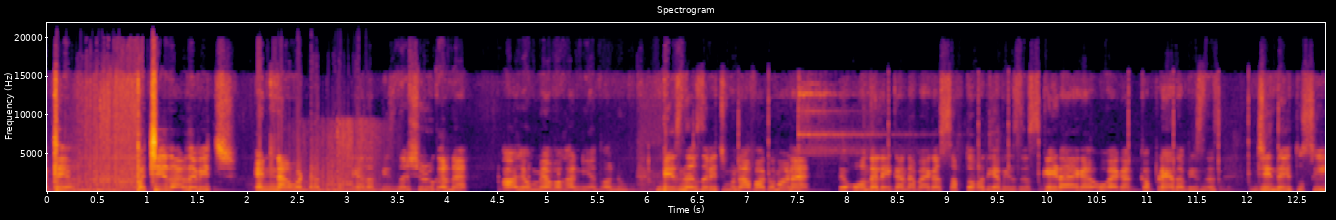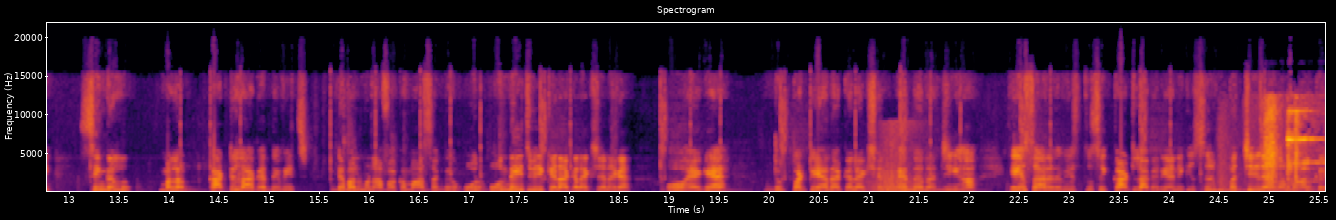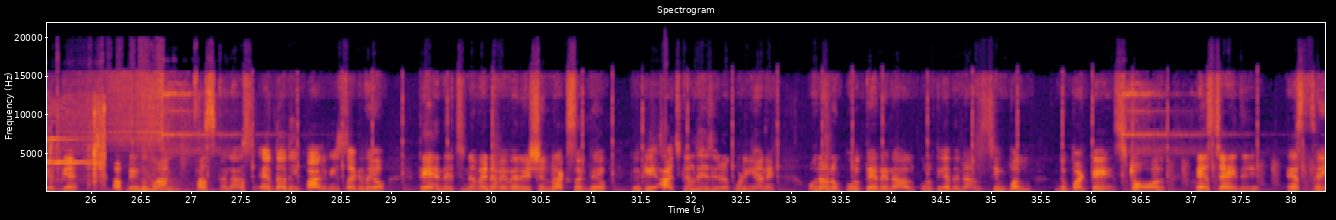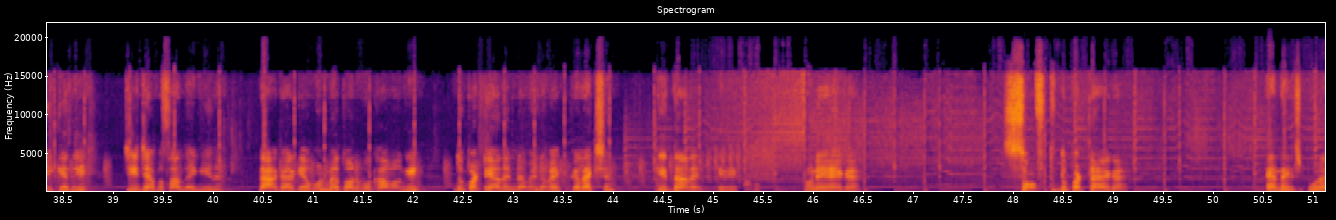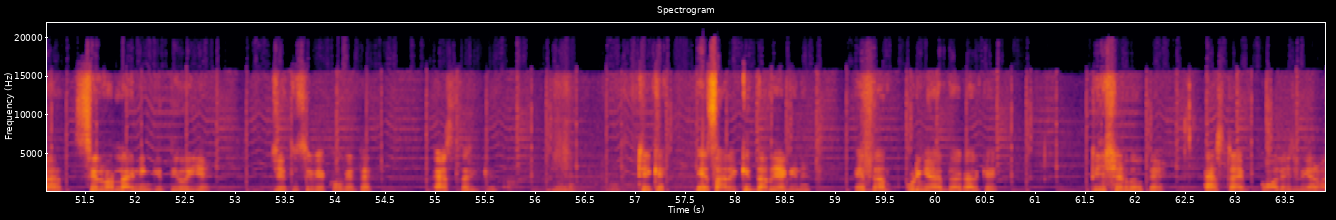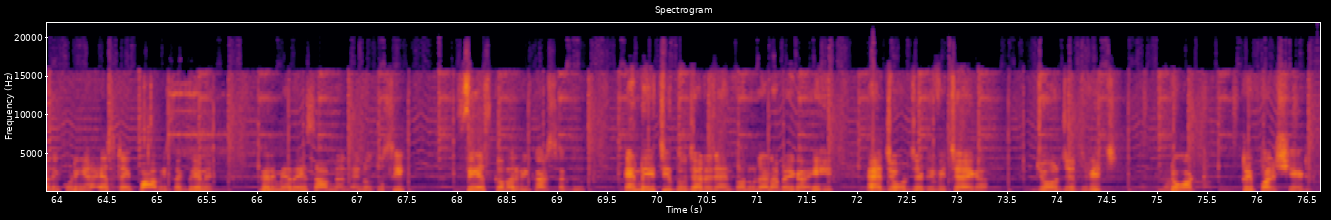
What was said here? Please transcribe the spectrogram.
ਇੱਥੇ 25000 ਦੇ ਵਿੱਚ ਇੰਨਾ ਵੱਡਾ ਦੁਪੱਟਿਆਂ ਦਾ ਬਿਜ਼ਨਸ ਸ਼ੁਰੂ ਕਰਨਾ ਹੈ। ਆ ਜਾਓ, ਮੈਂ ਵਿਖਾਨੀ ਆ ਤੁਹਾਨੂੰ। ਬਿਜ਼ਨਸ ਦੇ ਵਿੱਚ ਮੁਨਾਫਾ ਕਮਾਉਣਾ ਹੈ ਤੇ ਉਹਦੇ ਲਈ ਕਰਨਾ ਪਏਗਾ ਸਭ ਤੋਂ ਵਧੀਆ ਬਿਜ਼ਨਸ ਕਿਹੜਾ ਹੈਗਾ? ਉਹ ਹੈਗਾ ਕੱਪੜਿਆਂ ਦਾ ਬਿਜ਼ਨਸ ਜਿੰਦੇ ਤੁਸੀਂ ਸਿੰਗਲ ਮਤਲਬ ਘੱਟ ਲਾਗਤ ਦੇ ਵਿੱਚ ਡਬਲ ਮੁਨਾਫਾ ਕਮਾ ਸਕਦੇ ਹੋ। ਔਰ ਉਹਦੇ ਵਿੱਚ ਵੀ ਕਿਹੜਾ ਕਲੈਕਸ਼ਨ ਹੈਗਾ? ਉਹ ਹੈਗਾ ਦੁਪੱਟਿਆਂ ਦਾ ਕਲੈਕਸ਼ਨ ਐਦਾਂ ਦਾ। ਜੀ ਹਾਂ, ਇਹ ਸਾਰੇ ਦੇ ਵਿੱਚ ਤੁਸੀਂ ਘੱਟ ਲਾਗਤ ਯਾਨੀ ਕਿ ਸਿਰਫ 25000 ਦਾ ਮਾਲ ਖਰੀਦ ਕੇ ਆਪਣੀ ਦੁਕਾਨ ਫਸਟ ਕਲਾਸ ਐਦਾਂ ਦੀ ਭਰ ਵੀ ਸਕਦੇ ਹੋ ਤੇ ਇਹਦੇ 'ਚ ਨਵੇਂ ਨਵੇਂ ਵੇਰੀਏਸ਼ਨ ਰੱਖ ਸਕਦੇ ਹੋ, ਕਿਉਂਕਿ ਅੱਜਕੱਲ ਦੀਆਂ ਜਿਹੜੀਆਂ ਕੁੜੀਆਂ ਨੇ, ਉਹਨਾਂ ਨੂੰ ਕੁਰਤੇ ਦੇ ਨਾਲ ਕੁਰਤੀਆਂ ਦੇ ਨਾਲ ਸਿੰਪਲ ਦੁਪੱਟੇ ਸਟਾਲ ਇਸ ਚਾਹੀਦੀ ਇਸ ਤਰੀਕੇ ਦੀ ਚੀਜ਼ਾਂ ਪਸੰਦ ਹੈਗੀਆਂ ਨੇ। ਤਾਂ ਕਰਕੇ ਹੁਣ ਮੈਂ ਤੁਹਾਨੂੰ ਵਿਖਾਵਾਂਗੀ ਦੁਪੱਟਿਆਂ ਦੇ ਨਵੇਂ ਨਵੇਂ ਕਲੈਕਸ਼ਨ ਕਿੱਦਾਂ ਦੇ? ਇਹ ਵੇਖੋ। ਹੁਣ ਇਹ ਹੈਗਾ ਸੌਫਟ ਦੁਪੱਟਾ ਹੈਗਾ। ਇਹਦੇ ਵਿੱਚ ਪੂਰਾ ਸਿਲਵਰ ਲਾਈਨਿੰਗ ਕੀਤੀ ਹੋਈ ਹੈ। ਜੇ ਤੁਸੀਂ ਵੇਖੋਗੇ ਤੇ ਇਸ ਤਰੀਕੇ ਦਾ। ਠੀਕ ਹੈ? ਇਹ ਸਾਰੇ ਕਿੱਦਾਂ ਦੇ ਹੈਗੇ ਨੇ? ਇਦਾਂ ਕੁੜੀਆਂ ਇਦਾਂ ਕਰਕੇ ਟੀ-ਸ਼ਰਟ ਦੇ ਉੱਤੇ। ਇਸ ਟਾਈਪ ਕਾਲਜ ਵੇਅਰ ਵਾਲੀ ਕੁੜੀਆਂ ਇਸ ਟਾਈਪ ਪਾ ਵੀ ਸਕਦੀਆਂ ਨੇ। ਗਰਮੀਆਂ ਦੇ ਹਿਸਾਬ ਨਾਲ ਇਹਨੂੰ ਤੁਸੀਂ ਫੇਸ ਕਵਰ ਵੀ ਕਰ ਸਕਦੇ ਹੋ। ਇਹਦੇ ਵਿੱਚ ਹੀ ਦੂਜਾ ਡਿਜ਼ਾਈਨ ਤੁਹਾਨੂੰ ਲੈਣਾ ਪਏਗਾ ਇਹ। ਇਹ ਜਾਰਜਟ ਵਿੱਚ ਆਏਗਾ। ਜਾਰਜਟ ਵਿੱਚ ਡਾਟ ਟ੍ਰਿਪਲ ਸ਼ੇਡ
